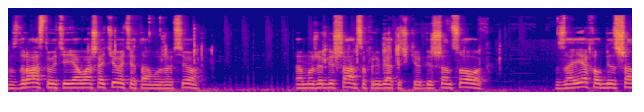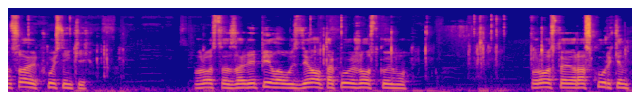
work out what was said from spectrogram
Здравствуйте, я ваша тетя, там уже все. Там уже без шансов, ребяточки, без шансовок. Заехал без шансовик, вкусненький. Просто залепилову сделал такую жесткую ему. Просто Раскуркин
